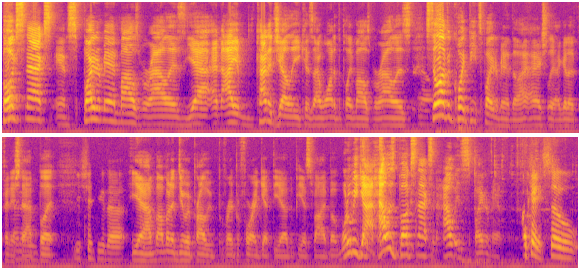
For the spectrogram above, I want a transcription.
Bugsnax and Spider Man Miles Morales. Yeah, and I am kind of jelly because I wanted to play Miles Morales. Still haven't quite beat Spider Man, though. I, actually I got to finish that. But You should do that. yeah, I'm, I'm going to do it probably right before I get the, uh, the PS5. But what do we got? How is Bugsnax and how is Spider Man? Okay, so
